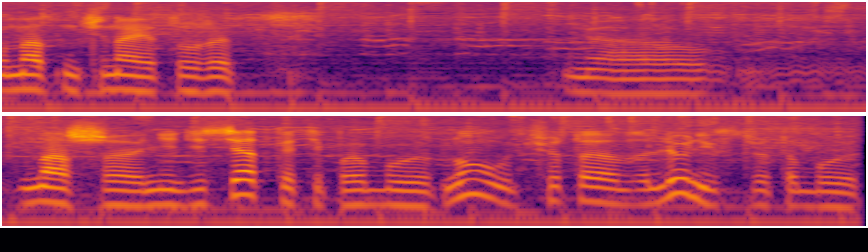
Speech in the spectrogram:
у нас начинается уже э, наша не десятка, типа, будет. Ну, что-то Linux что-то будет.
